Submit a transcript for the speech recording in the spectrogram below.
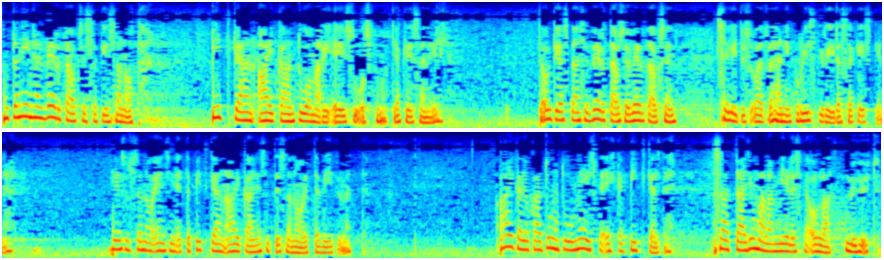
Mutta niinhän vertauksessakin sanotaan. Pitkään aikaan tuomari ei suostunut, ja kesä neljä. Että oikeastaan se vertaus ja vertauksen selitys ovat vähän niin kuin ristiriidassa keskenään. Jeesus sanoo ensin, että pitkään aikaan ja sitten sanoo, että viipymättä. Aika, joka tuntuu meistä ehkä pitkältä, saattaa Jumalan mielestä olla lyhyt.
